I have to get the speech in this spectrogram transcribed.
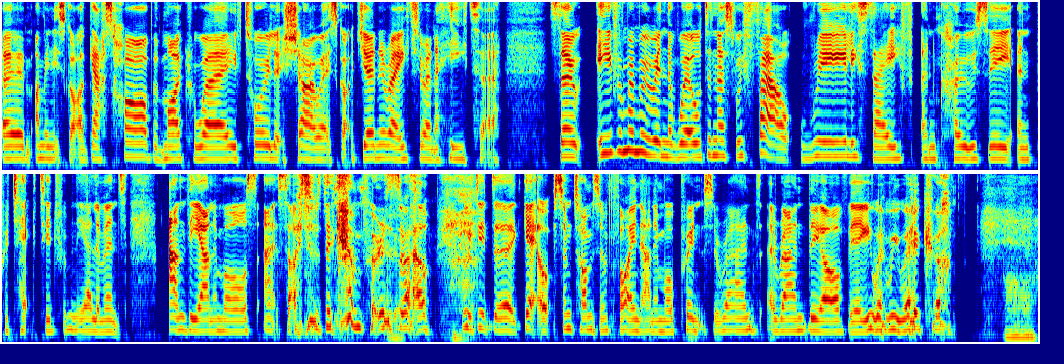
Um, I mean, it's got a gas hob, a microwave, toilet, shower. It's got a generator and a heater. So even when we were in the wilderness, we felt really safe and cozy and protected from the elements and the animals outside of the camper as Yeah. well. We did uh, get up sometimes and find animal prints around around the RV when we woke up. Oh,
